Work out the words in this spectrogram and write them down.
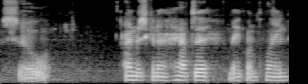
So, I'm just going to have to make one plain.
